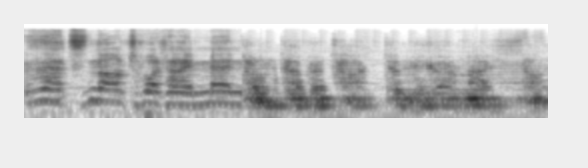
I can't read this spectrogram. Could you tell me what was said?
That's not what I meant. Don't ever talk to me or my son.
